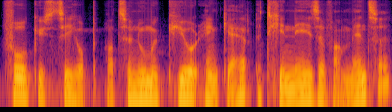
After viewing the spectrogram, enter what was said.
focust zich op wat ze noemen cure and care, het genezen van mensen.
